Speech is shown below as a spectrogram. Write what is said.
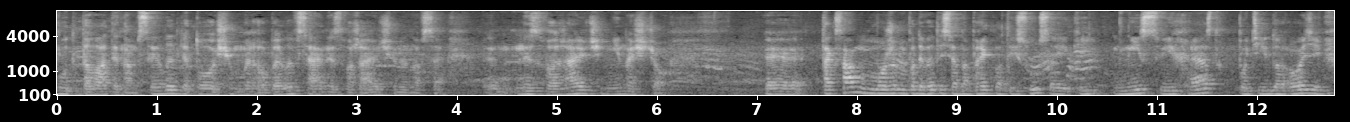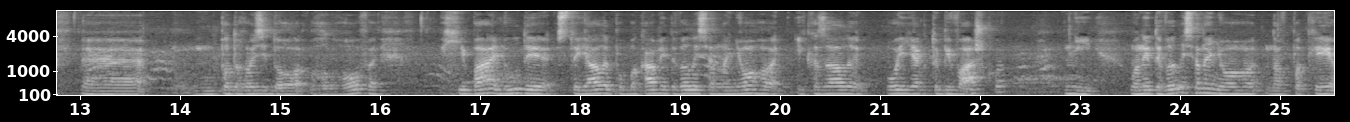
буде давати нам сили для того, щоб ми робили все, незважаючи ні на все, е, незважаючи ні на що. Е, Так само можемо подивитися, наприклад, Ісуса, який ніс свій хрест по тій дорозі, е, по дорозі до Голгофи. Хіба люди стояли по бокам і дивилися на нього і казали: Ой, як тобі важко? Ні. Вони дивилися на нього, навпаки,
